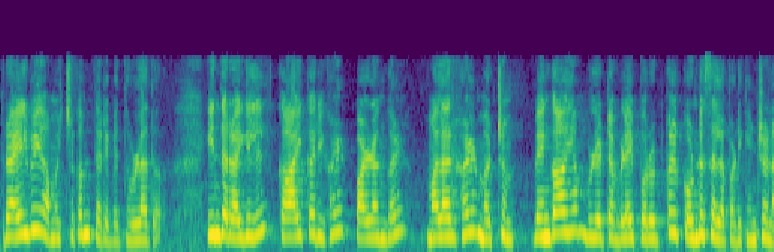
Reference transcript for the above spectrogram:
ரயில்வே அமைச்சகம் தெரிவித்துள்ளது. இந்த ரயிலில் காய்கறிகள் பழங்கள் மலர்கள் மற்றும் வெங்காயம் உள்ளிட்ட விளைபொருட்கள் கொண்டு செல்லப்படுகின்றன.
